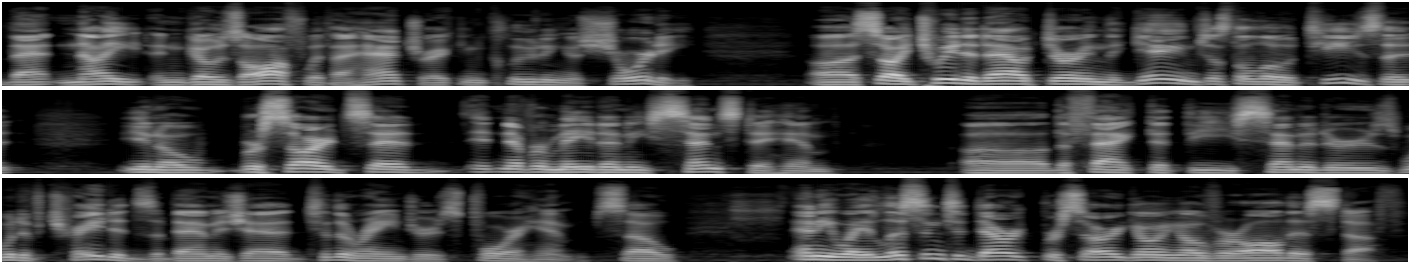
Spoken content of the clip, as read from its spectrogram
that night and goes off with a hat trick, including a shorty. Uh, so I tweeted out during the game just a little tease that, you know, Brassard said it never made any sense to him. Uh, the fact that the Senators would have traded Zibanejad to the Rangers for him. So, anyway, listen to Derick Brassard going over all this stuff.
